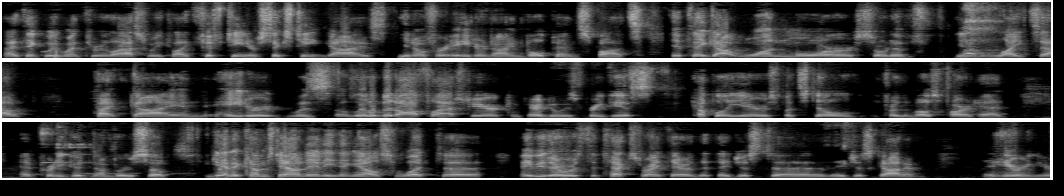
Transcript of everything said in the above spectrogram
I think we went through last week like 15 or 16 guys, you know, for eight or nine bullpen spots. If they got one more sort of, you know, lights out type guy, and Hader was a little bit off last year compared to his previous couple of years, but still, for the most part, had had pretty good numbers. So again, it comes down to anything else. What uh, maybe there was the text right there that they just uh, they just got him hearing your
